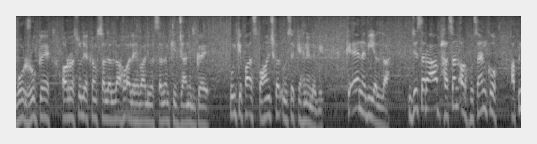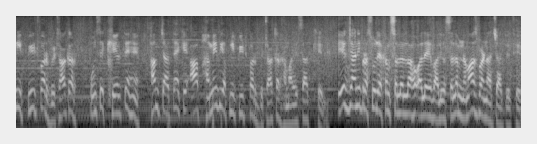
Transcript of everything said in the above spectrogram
وہ رک گئے اور رسول اکرم صلی اللہ علیہ وآلہ وسلم کی جانب گئے۔ ان کے پاس پہنچ کر ان سے کہنے لگے کہ اے نبی اللہ جس طرح آپ حسن اور حسین کو اپنی پیٹھ پر بٹھا کر ان سے کھیلتے ہیں، ہم چاہتے ہیں کہ آپ ہمیں بھی اپنی پیٹھ پر بٹھا کر ہمارے ساتھ کھیلیں۔ ایک جانب رسول اکرم صلی اللہ علیہ وآلہ وسلم نماز پڑھنا چاہتے تھے،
